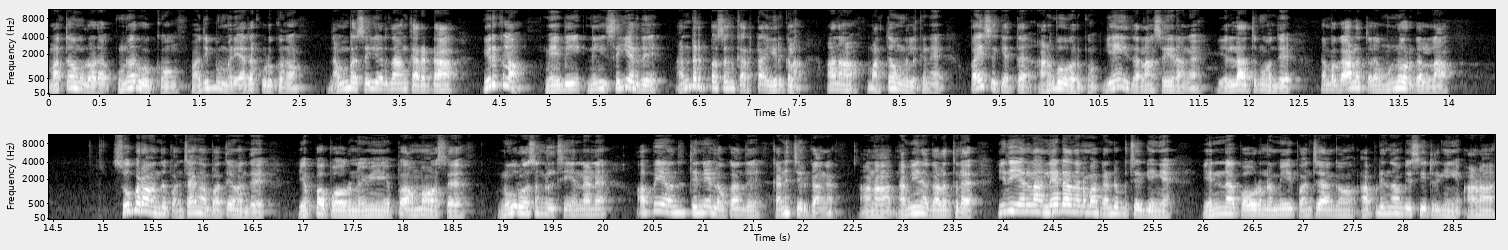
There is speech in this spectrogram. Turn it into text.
மற்றவங்களோட உணர்வுக்கும் மதிப்பு மரியாதை கொடுக்கணும். நம்ம செய்கிறது தான் கரெக்டாக இருக்கலாம். மேபி நீ செய்யறது ஹண்ட்ரட் பர்சன்ட் கரெக்டாக இருக்கலாம். ஆனால் மற்றவங்களுக்குன்னு வயசுக்கேற்ற அனுபவம் இருக்கும். ஏன் இதெல்லாம் செய்கிறாங்க எல்லாத்துக்கும் வந்து நம்ம காலத்தில் முன்னோர்கள்லாம் சூப்பராக வந்து பஞ்சாங்கம் பார்த்தே வந்து எப்போ பௌர்ணமி எப்போ அமாவாசை நூறு வருஷம் கழிச்சு என்னென்னு அப்பயே வந்து திண்ணையில் உட்காந்து கணிச்சிருக்காங்க. ஆனால் நவீன காலத்தில் இது எல்லாம் லேட்டாக தானமாக கண்டுபிடிச்சிருக்கீங்க? என்ன பௌர்ணமி பஞ்சாங்கம் அப்படின்னு தான் பேசிகிட்டு இருக்கீங்க. ஆனால்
